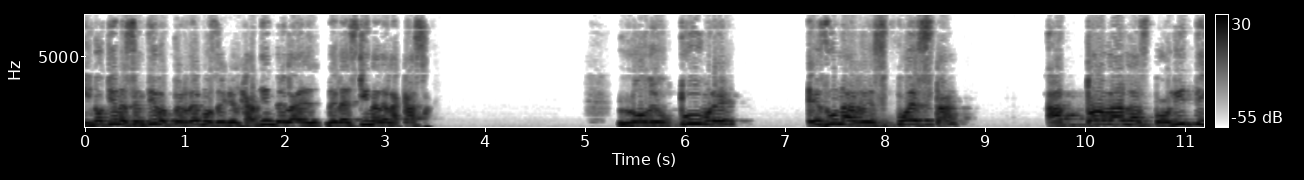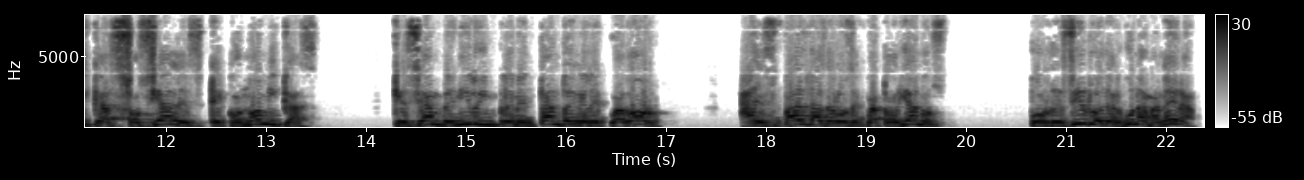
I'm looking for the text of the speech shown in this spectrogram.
Y no tiene sentido perdernos en el jardín de la, de la esquina de la casa. Lo de octubre es una respuesta a todas las políticas sociales, económicas que se han venido implementando en el Ecuador a espaldas de los ecuatorianos por decirlo de alguna manera,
